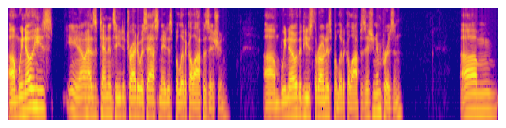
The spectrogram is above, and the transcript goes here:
Um, we know he's you know has a tendency to try to assassinate his political opposition. Um, we know that he's thrown his political opposition in prison. Um,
